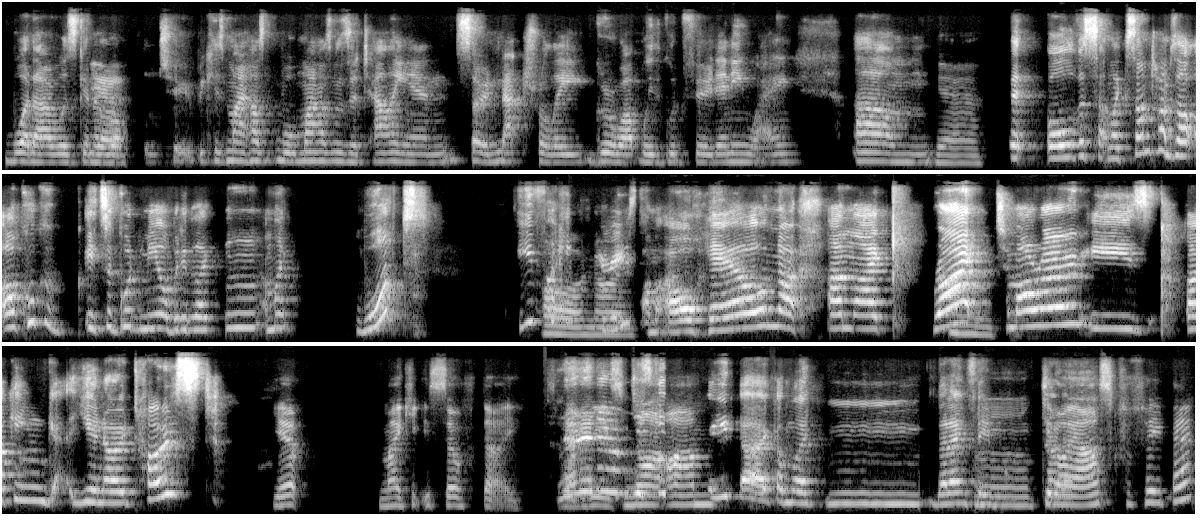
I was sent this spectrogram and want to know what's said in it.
what I was gonna Yeah. rock into because my husband well, my husband's Italian, so naturally grew up with good food anyway. Um, Yeah. but all of a sudden, like sometimes I'll, I'll cook a it's a good meal, but he'd be like, "Mm," I'm like, what? Are you fucking Oh, no. serious? I'm like, oh hell no. I'm like, right, Mm. tomorrow is fucking, you know, toast. Yep. Make it yourself day. No, no, no, is. I'm No, just um, feedback. I'm like, mm, that ain't feedback. mm, did I ask for feedback?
